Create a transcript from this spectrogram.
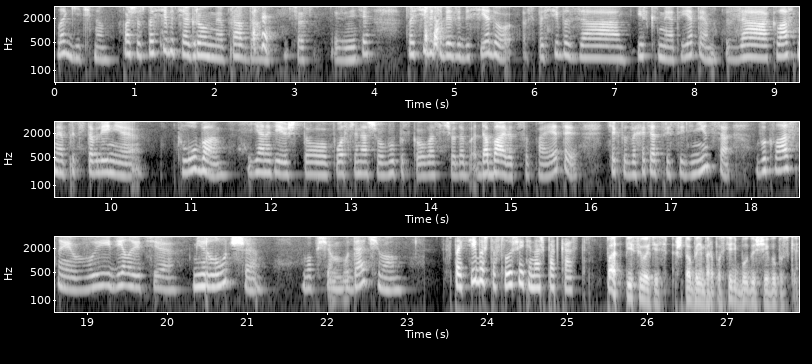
Логично. Паша, спасибо тебе огромное, правда. Сейчас, извините. Спасибо тебе за беседу, спасибо за искренние ответы, за классное представление клуба. Я надеюсь, что после нашего выпуска у вас еще добавятся поэты, те, кто захотят присоединиться. Вы классные, вы делаете мир лучше. В общем, удачи вам. Спасибо, что слушаете наш подкаст. Подписывайтесь, чтобы не пропустить будущие выпуски.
